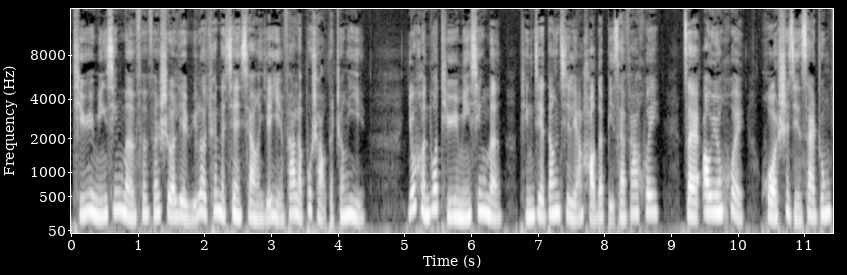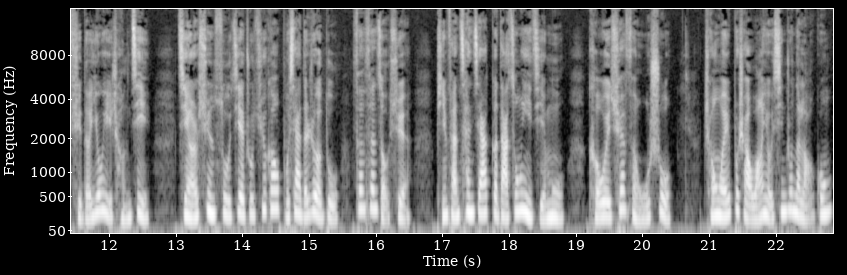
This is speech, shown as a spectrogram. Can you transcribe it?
体育明星们纷纷涉猎娱乐圈的现象也引发了不少的争议。有很多体育明星们凭借当季良好的比赛发挥，在奥运会或世锦赛中取得优异成绩，进而迅速借助居高不下的热度纷纷走穴。频繁参加各大综艺节目，可谓圈粉无数，成为不少网友心中的老公。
